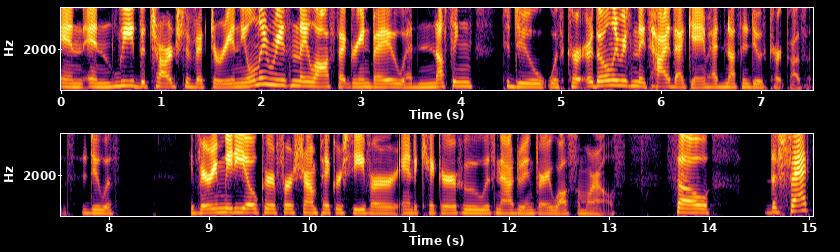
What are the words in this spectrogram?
and and lead the charge to victory. And the only reason they lost that Green Bay had nothing to do with Kirk. Or the only reason they tied that game had nothing to do with Kirk Cousins. To do with a very mediocre first round pick receiver and a kicker who is now doing very well somewhere else. So the fact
